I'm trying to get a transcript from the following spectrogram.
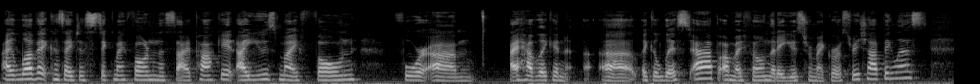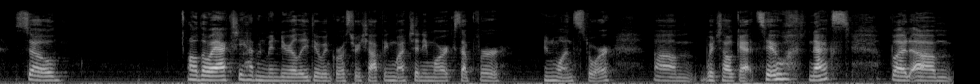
I love it because I just stick my phone in the side pocket. I use my phone for, um, I have like an uh, like a list app on my phone that I use for my grocery shopping list. So, although I actually haven't been really doing grocery shopping much anymore, except for in one store, um, which I'll get to next. But um,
